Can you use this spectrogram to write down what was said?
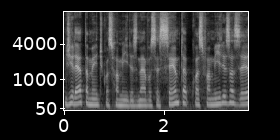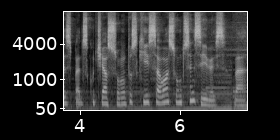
diretamente com as famílias, né? Você senta com as famílias às vezes para discutir assuntos que são assuntos sensíveis, né?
